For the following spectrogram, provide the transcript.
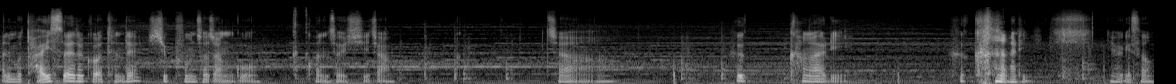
아니 뭐 다 있어야 될 것 같은데 식품 저장고 건설 시작. 자, 흑항아리, 흑항아리 여기서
